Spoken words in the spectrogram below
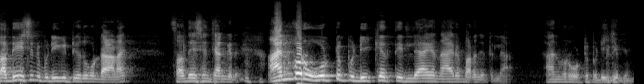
സതീശന് പിടികിട്ടിയത് കൊണ്ടാണ് സതീശൻ ചങ്കൻ അൻവർ വോട്ട് പിടിക്കത്തില്ല എന്നാരും പറഞ്ഞിട്ടില്ല. അൻവർ വോട്ട് പിടിക്കും.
